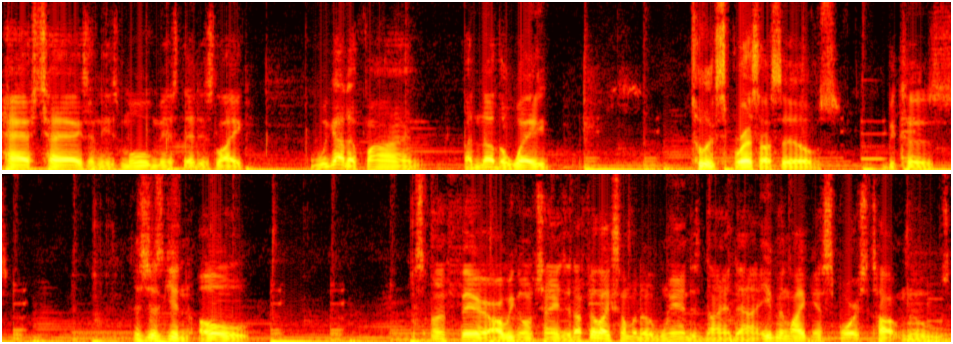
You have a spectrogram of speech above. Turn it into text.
hashtags and these movements that it's like we got to find another way to express ourselves because it's just getting old. It's unfair. Are we to change it? I feel like some of the wind is dying down. Even like in sports talk news,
